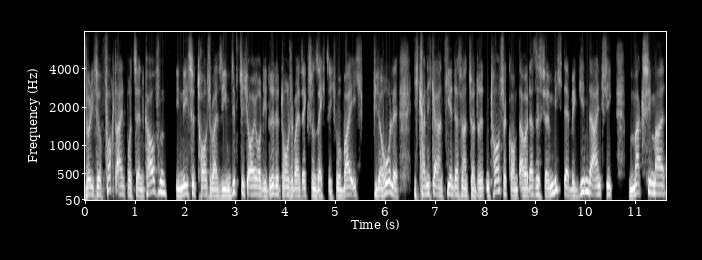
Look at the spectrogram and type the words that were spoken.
würde ich sofort ein Prozent kaufen, die nächste Tranche bei 77 Euro, die dritte Tranche bei 66. Wobei ich wiederhole, ich kann nicht garantieren, dass man zur dritten Tranche kommt, aber das ist für mich der Beginn der Einstieg, maximal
